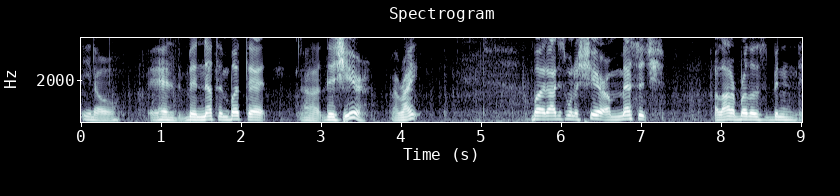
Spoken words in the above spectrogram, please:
you know it has been nothing but that uh, this year all right? But i just want to share a message a lot of brothers been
